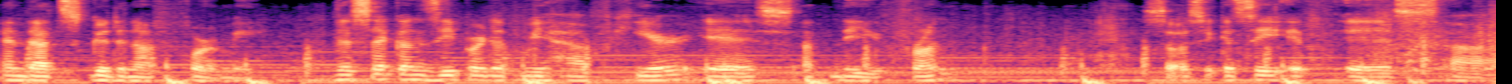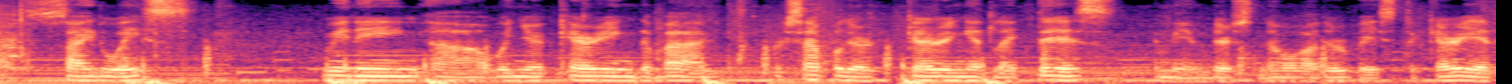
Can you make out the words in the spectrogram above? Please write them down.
And that's good enough for me. The second zipper that we have here is at the front so as you can see it is uh, sideways meaning uh, when you're carrying the bag for example you're carrying it like this I mean there's no other ways to carry it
